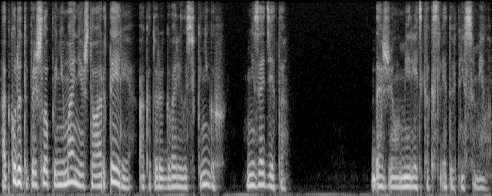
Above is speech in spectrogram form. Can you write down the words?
Откуда-то пришло понимание, что артерия, о которой говорилось в книгах, не задета. Даже умереть как следует не сумела.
